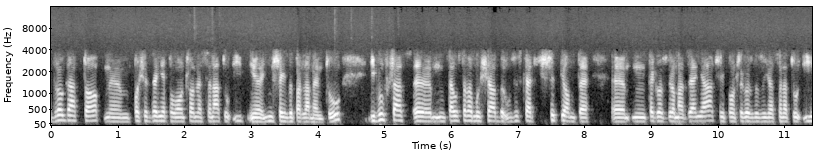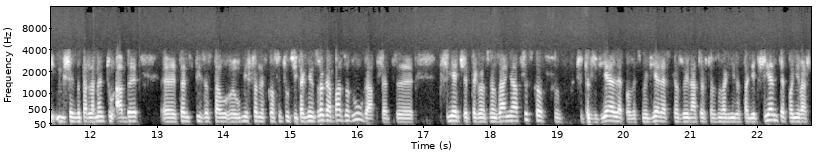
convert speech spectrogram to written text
droga to posiedzenie połączone Senatu i e, niższej Izby Parlamentu i wówczas ta ustawa musiałaby uzyskać 3 piąte tego zgromadzenia, czyli połączonego zgromadzenia Senatu i niższej Izby Parlamentu, aby e, ten wpis został umieszczony w Konstytucji. Tak więc droga bardzo długa przed e, przyjęciem tego rozwiązania. Wszystko, czy też wiele, powiedzmy wiele wskazuje na to, że to rozwiązanie nie zostanie przyjęte, ponieważ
